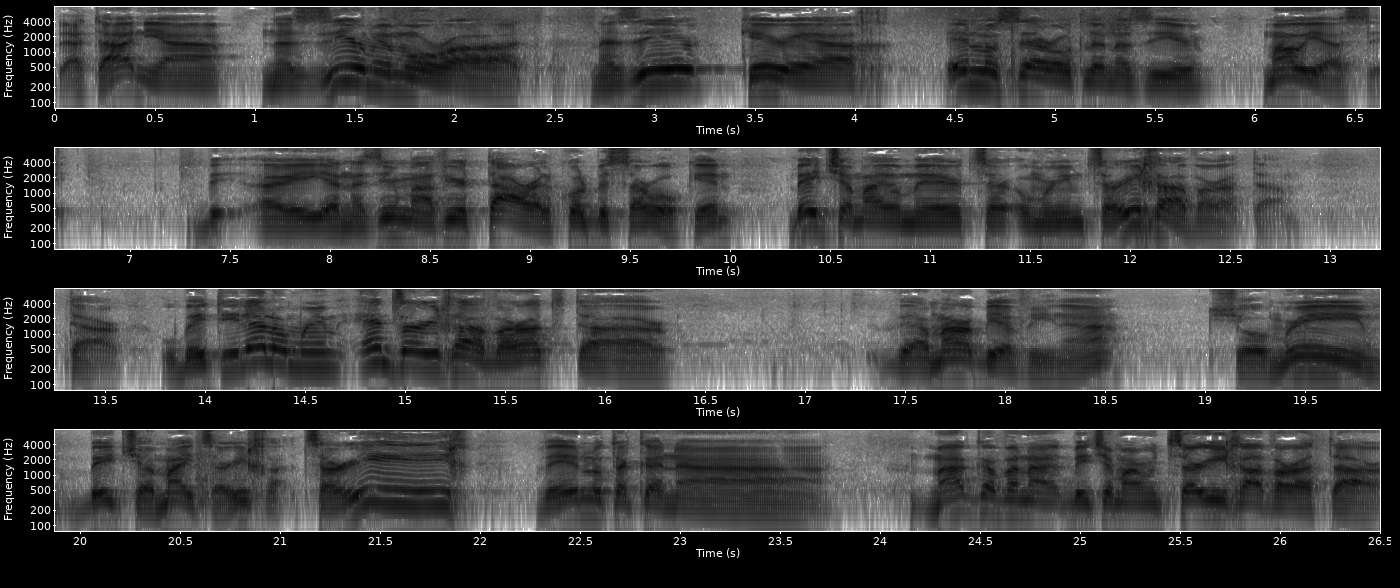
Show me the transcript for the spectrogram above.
והתניא, נזיר ממורת, נזיר קרח, אין לו שערות לנזיר, מה הוא יעשה? הרי הנזיר מעביר תער על כל בשרו, כן? בית שמאי אומר, צר, אומרים צריך העברתם, תער, ובית הלל אומרים אין צריך העברת תער. ואמר רבי אבינה, כשאומרים בית שמאי צריך, צריך ואין לו תקנה. מה הכוונה בית שמאי אומרים צריך העברת תער?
